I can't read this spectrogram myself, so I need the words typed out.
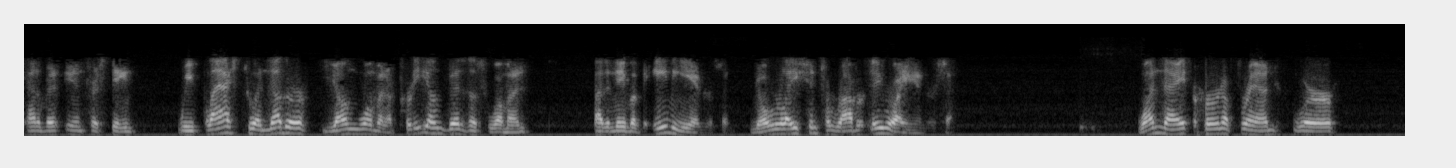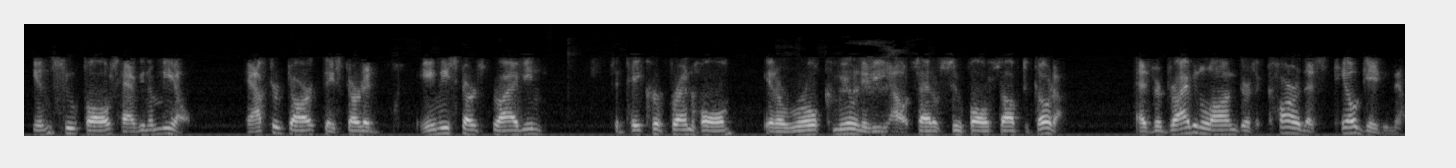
kind of interesting, we flash to another young woman, a pretty young businesswoman by the name of Amy Anderson, no relation to Robert Leroy Anderson. One night, her and a friend were in Sioux Falls having a meal. After dark, they started, Amy starts driving to take her friend home in a rural community outside of Sioux Falls, South Dakota. As they're driving along, there's a car that's tailgating them.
